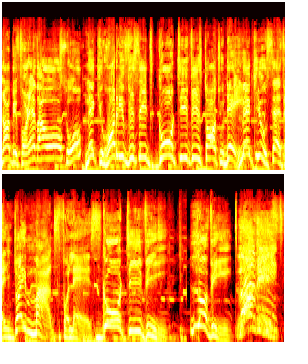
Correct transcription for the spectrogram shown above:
not be forever, oh. So, make you hurry visit Go TV store today. Make yourself enjoy mags for less. Go TV. Love it. Love it.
